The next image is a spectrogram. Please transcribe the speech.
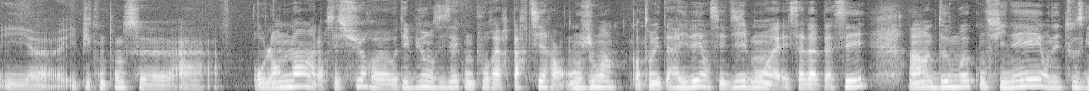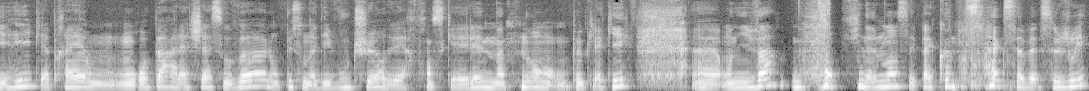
et, et, puis qu'on pense à, au lendemain. Alors c'est sûr, euh, au début on se disait qu'on pourrait repartir en, juin. Quand on est arrivé, on s'est dit, bon, ça va passer. Hein, deux mois confinés, on est tous guéris, puis après on, repart à la chasse au vol. En plus on a des vouchers de Air France KLM maintenant, on peut claquer. Euh, on y va. Non, finalement c'est pas comme ça que ça va se jouer.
